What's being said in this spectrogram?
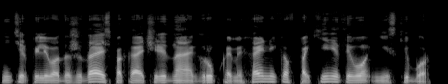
нетерпеливо дожидаясь, пока очередная группа механиков покинет его низкий борт.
